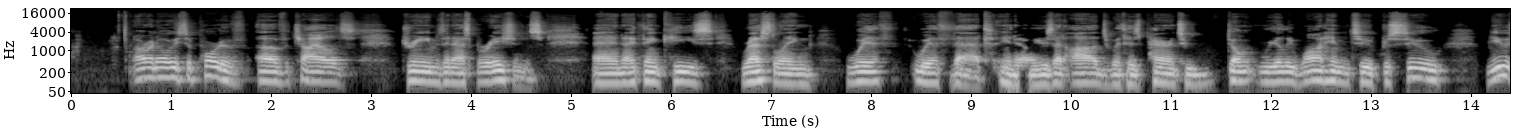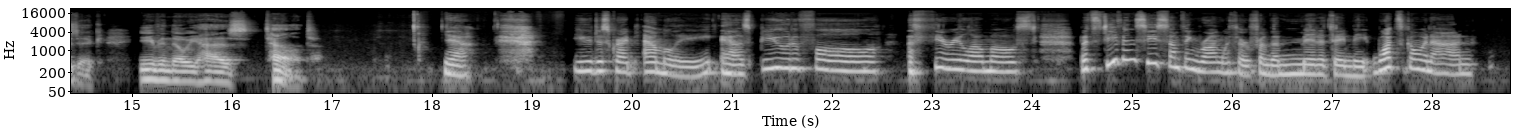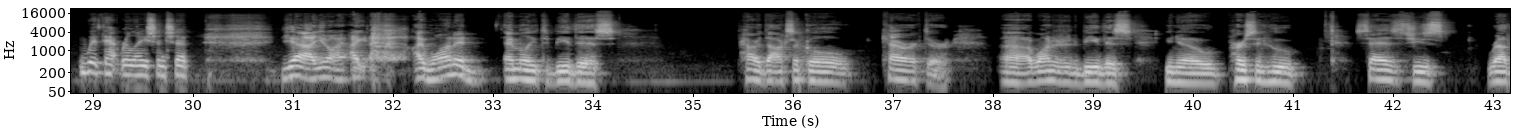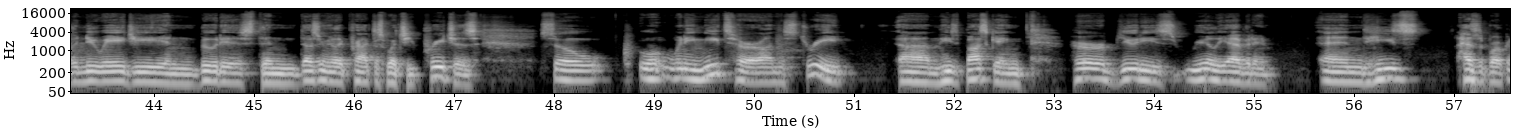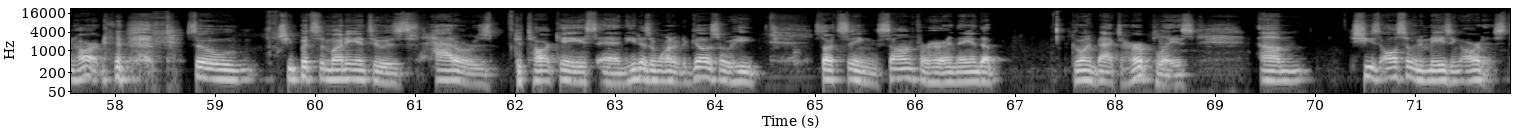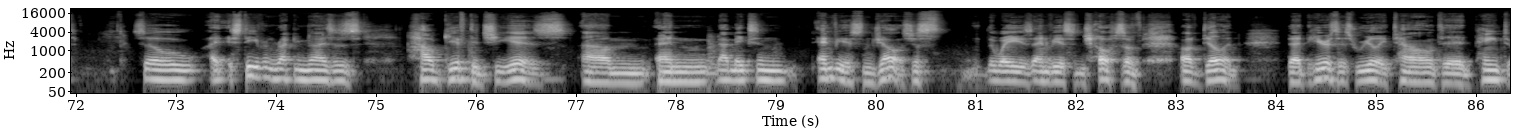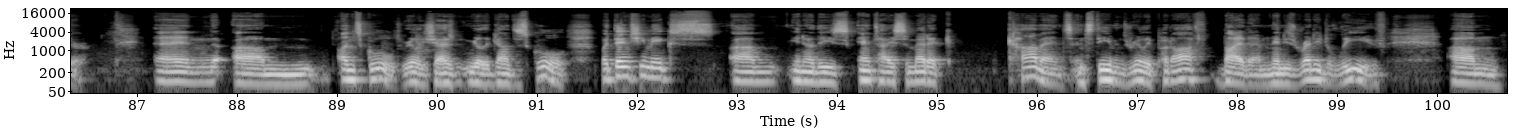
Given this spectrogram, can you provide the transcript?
aren't always supportive of a child's dreams and aspirations. And I think he's wrestling with with that. You know, he was at odds with his parents who don't really want him to pursue music, even though he has talent. Yeah. You described Emily as beautiful, ethereal almost. But Stephen sees something wrong with her from the minute they meet. What's going on with that relationship? Yeah, you know, I I, I wanted Emily to be this paradoxical character. Uh, I wanted her to be this, you know, person who says she's rather new agey and Buddhist and doesn't really practice what she preaches. So w- when he meets her on the street, um, he's busking. Her beauty's really evident, and he's has a broken heart. so she puts some money into his hat or his guitar case, and he doesn't want her to go. So he starts singing a song for her, and they end up going back to her place. Um, she's also an amazing artist. So uh, Stephen recognizes how gifted she is, um, and that makes him envious and jealous. Just the way he's envious and jealous of of Dylan. That here's this really talented painter, and um, unschooled. Really, she hasn't really gone to school. But then she makes um, you know these anti-Semitic comments, and Stephen's really put off by them, and he's ready to leave. Um,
